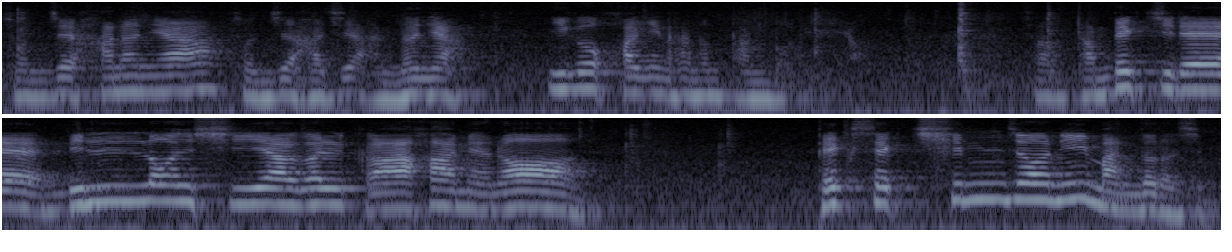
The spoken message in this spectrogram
존재하느냐 존재하지 않느냐 이거 확인하는 방법이에요. 자, 단백질에 밀론 시약을 가하면은 백색 침전이 만들어집니다.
